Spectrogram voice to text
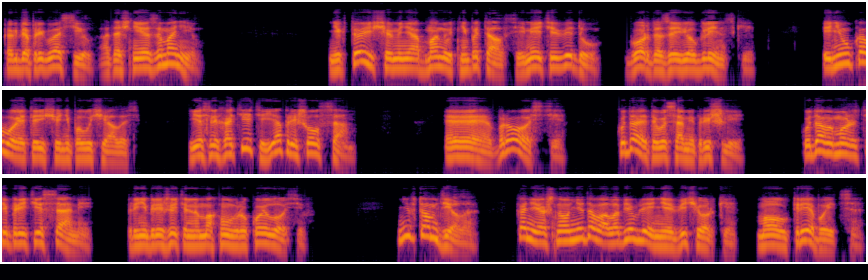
когда пригласил, а точнее заманил. Никто еще меня обмануть не пытался, имейте в виду, — гордо заявил Глинский. И ни у кого это еще не получалось. Если хотите, я пришел сам. Э, бросьте. Куда это вы сами пришли? Куда вы можете прийти сами? пренебрежительно махнул рукой Лосев. Не в том дело. Конечно, он не давал объявления в вечерке, мол, требуется.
